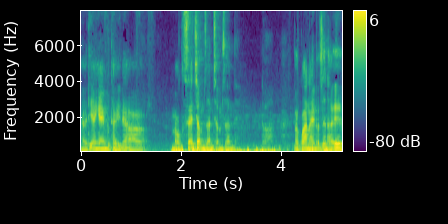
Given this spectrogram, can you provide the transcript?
Đấy, thì anh em có thấy là nó sẽ chậm dần chậm dần đó. và quạt này nó rất là êm.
